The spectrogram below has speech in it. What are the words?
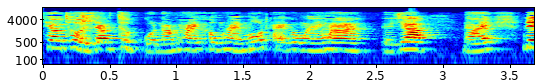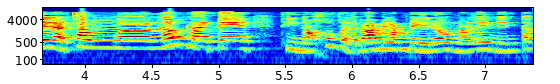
theo thời gian thực của năm 2021, 2022, được chưa? Đấy, nên là trong uh, lớp Live T thì nó không phải là 35 đề đâu, nó lên đến tầm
